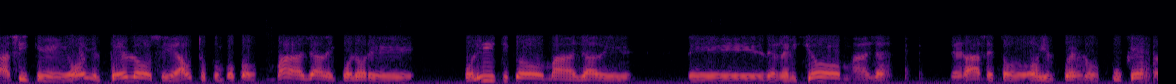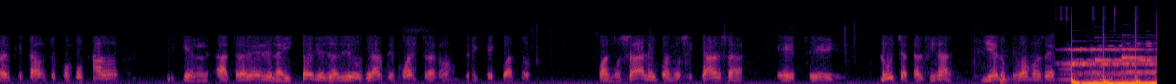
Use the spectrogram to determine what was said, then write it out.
así que hoy el pueblo se autoconvocó, más allá de colores políticos, más allá de, de, religión, más allá de raza, todo. Hoy el pueblo es el que está autoconvocado y que a través de la historia, ya digo, grandes muestras, ¿no? De que cuando, cuando sale, cuando se cansa, este, lucha hasta el final. Y es lo que vamos a hacer.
